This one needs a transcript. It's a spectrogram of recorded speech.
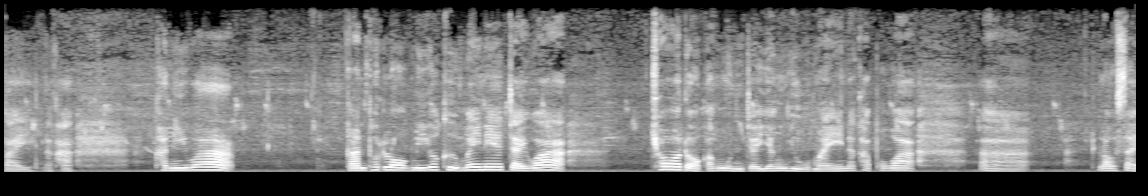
ไปนะคะคันนี้ว่า การทดลองนี้ก็คือไม่แน่ใจว่าช่อดอกองุ่นจะยังอยู่ไหมนะคะ เพราะว่าาเราใส่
